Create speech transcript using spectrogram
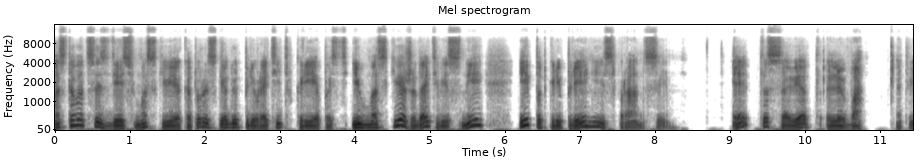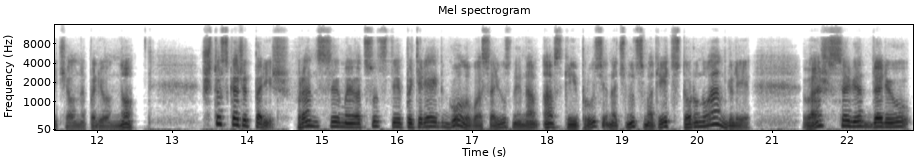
оставаться здесь, в Москве, которую следует превратить в крепость, и в Москве ожидать весны и подкрепления из Франции. — Это совет льва, — отвечал Наполеон. — Но что скажет Париж? Франция в мое отсутствие потеряет голову, а союзные нам Австрия и Пруссия начнут смотреть в сторону Англии. Ваш совет дарю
